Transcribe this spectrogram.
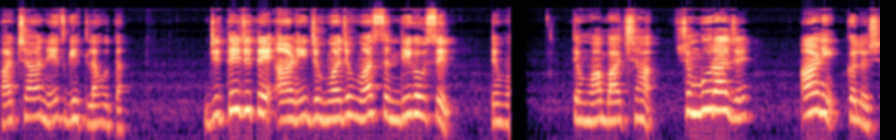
पाचशहानेच घेतला होता. जिथे जिथे आणि जेव्हा जेव्हा संधी गवसेल तेव्हा तेव्हा बादशहा शंभूराजे आणि कलश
